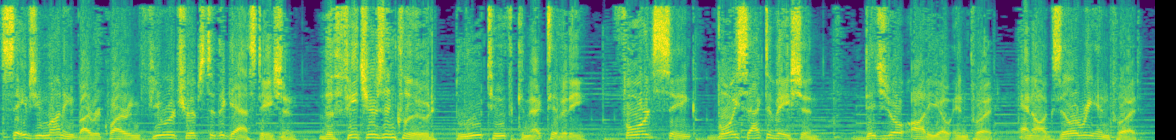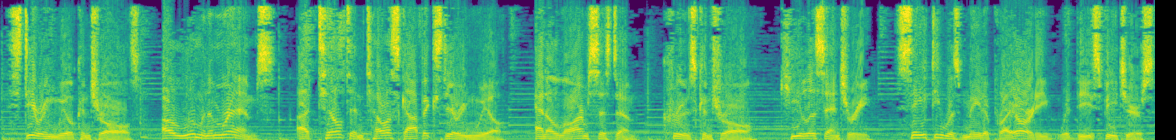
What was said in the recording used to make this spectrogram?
saves you money by requiring fewer trips to the gas station. The features include Bluetooth connectivity, Ford Sync voice activation, digital audio input, and auxiliary input, steering wheel controls, aluminum rims, a tilt and telescopic steering wheel, an alarm system, cruise control, keyless entry. Safety was made a priority with these features.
